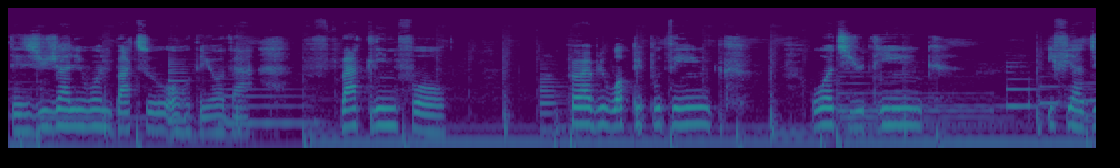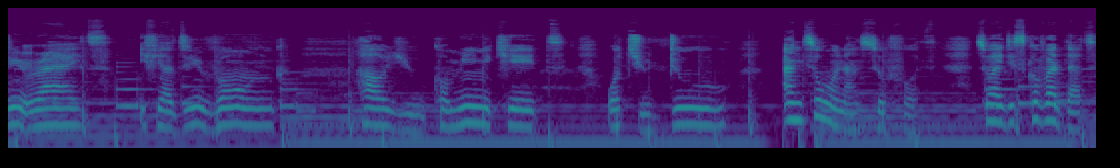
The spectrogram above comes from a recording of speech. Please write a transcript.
there's usually one battle or the other, battling for probably what people think, what you think, if you are doing right, if you are doing wrong, how you communicate, what you do, and so on and so forth. So I discovered that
